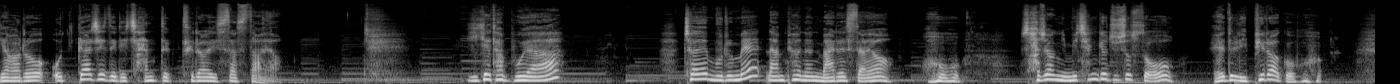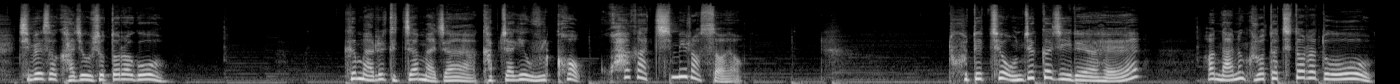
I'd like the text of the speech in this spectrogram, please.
여러 옷가지들이 잔뜩 들어 있었어요. 이게 다 뭐야? 저의 물음에 남편은 말했어요. 어, 사장님이 챙겨주셨어. 애들 입히라고. 집에서 가져오셨더라고. 그 말을 듣자마자 갑자기 울컥 화가 치밀었어요. 도대체 언제까지 이래야 해? 아, 나는 그렇다 치더라도,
